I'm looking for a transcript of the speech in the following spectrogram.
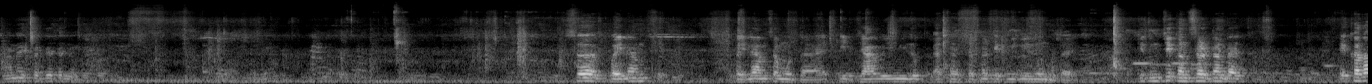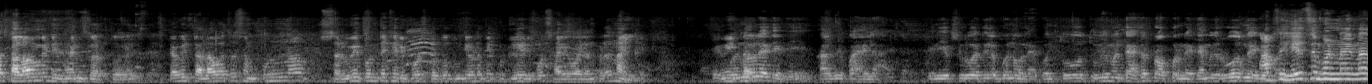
हा नाही सध्या तर नाही सर पहिले आमचं पहिला आमचा मुद्दा आहे की ज्यावेळी मी जो अच्छा ह्याच्यातनं टेक्निकली जो मुद्दा आहे की तुमचे कन्सल्टंट आहेत. एखादा तलाव मी डिझाईन करतोय त्यावेळी तलावाचं संपूर्ण सर्वे करून त्याचे रिपोर्ट करतो. तुमच्याकडे ते कुठलेही रिपोर्ट साहेबवाल्यांकडे नाही आहे बनवलाय त्याने काल मी पाहिला. त्याने एक सुरुवातीला बनवलाय पण तो तुम्ही म्हणताय असं प्रॉपर नाही त्यामध्ये रोज नाही आमचं हेच म्हणणं आहे ना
